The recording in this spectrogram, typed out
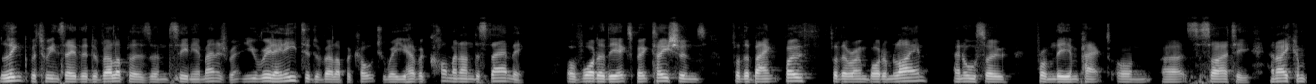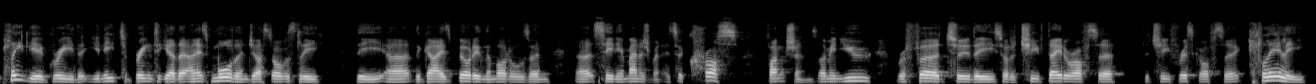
link between say the developers and senior management. You really need to develop a culture where you have a common understanding of what are the expectations for the bank both for their own bottom line and also from the impact on uh, society. And i completely agree that you need to bring together and it's more than just obviously the uh, the guys building the models and uh, senior management. It's across functions. I mean, you referred to the sort of chief data officer, the chief risk officer. Clearly,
